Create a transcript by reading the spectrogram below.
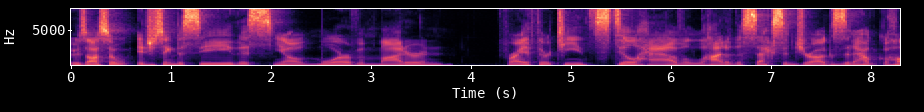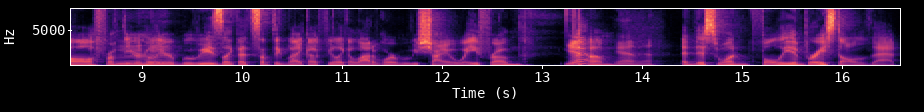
it was also interesting to see this, you know, more of a modern Friday the Thirteenth still have a lot of the sex and drugs and alcohol from the Mhm. earlier movies. Like that's something like I feel like a lot of horror movies shy away from, yeah, Um, yeah, man. and this one fully embraced all of that.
